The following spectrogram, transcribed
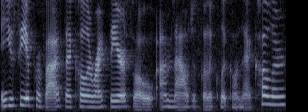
And you see it provides that color right there. So I'm now just to click on that color.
